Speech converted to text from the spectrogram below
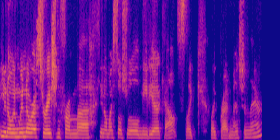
you know, in window restoration from, uh, you know, my social media accounts, like like Brad mentioned there.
